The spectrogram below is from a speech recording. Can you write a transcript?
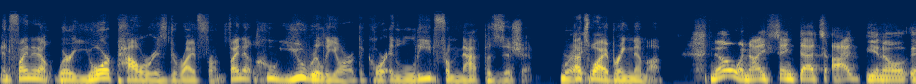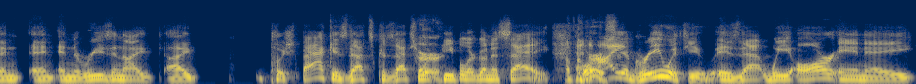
and finding out where your power is derived from. Find out who you really are at the core and lead from that position. Right. That's why I bring them up. No, and I think that's I, you know, and and and the reason I I pushed back is that's because that's sure. what people are going to say. Of course, and I agree with you. Is that we are in a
